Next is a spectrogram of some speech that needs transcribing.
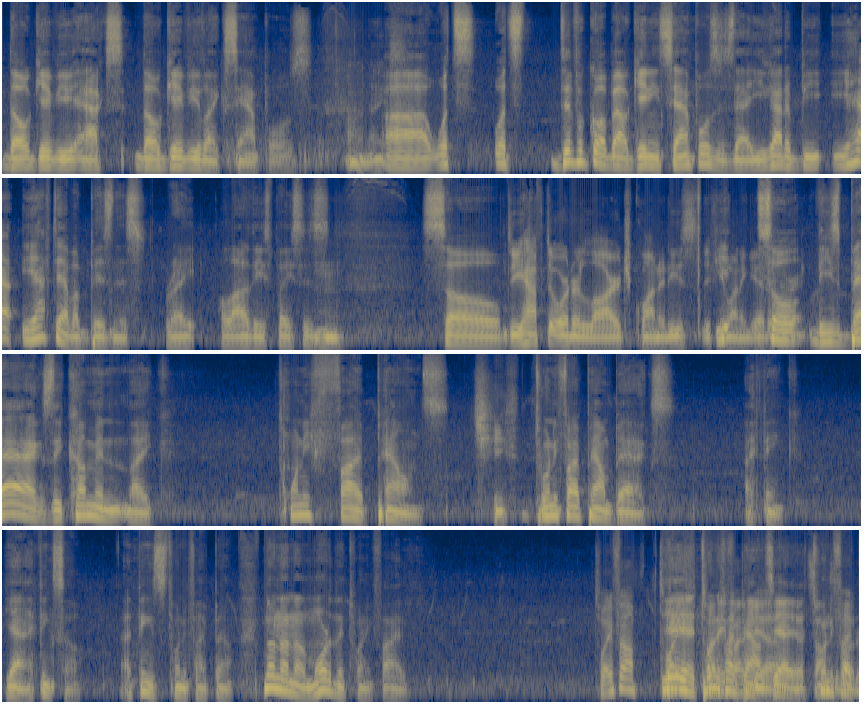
they'll give you ac- they'll give you like samples. Oh, nice. Uh, what's what's difficult about getting samples is that you got to be you have you have to have a business, right? A lot of these places. Mhm. So Do you have to order large quantities if you Yeah, want to get so it? or- these bags they come in like twenty five pounds, Jeez. twenty five pound bags, I think. Yeah, I think so. I think it's twenty five pounds. No, no, no, more than twenty five. 25, Yeah, yeah, 25 pounds. Yeah, yeah, that 25 about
